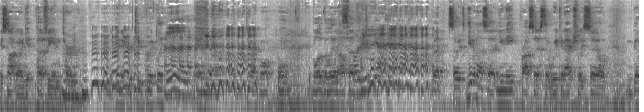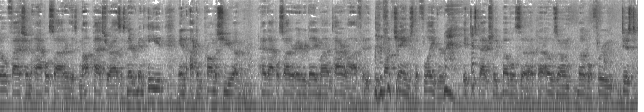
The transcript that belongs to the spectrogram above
It's not going to get puffy and turn into vinegar too quickly, and uh, won't, won't blow the lid off of it. yeah. But so it's given us a unique process that we can actually sell good old fashioned apple cider that's not pasteurized. It's never been heated, and I can promise you, I've had apple cider every day my entire life. It did not change the flavor. It just actually bubbles a, an ozone bubble through, just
